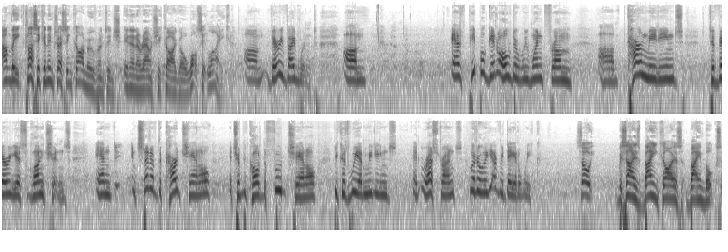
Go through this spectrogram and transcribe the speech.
And the classic and interesting car movement in, Ch- in and around Chicago, what's it like? very vibrant. Um, as people get older, we went from uh, car meetings to various luncheons. And instead of the car channel, it should be called the food channel because we have meetings at restaurants literally every day of the week. So, besides buying cars, buying books,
